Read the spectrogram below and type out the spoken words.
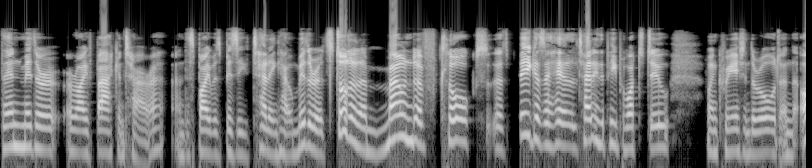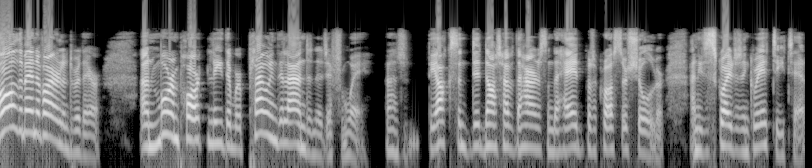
then Mither arrived back in Tara, and the spy was busy telling how Mither had stood on a mound of cloaks as big as a hill, telling the people what to do when creating the road, and all the men of Ireland were there. And more importantly, they were ploughing the land in a different way. And the oxen did not have the harness on the head, but across their shoulder. And he described it in great detail.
